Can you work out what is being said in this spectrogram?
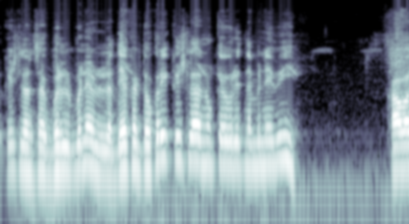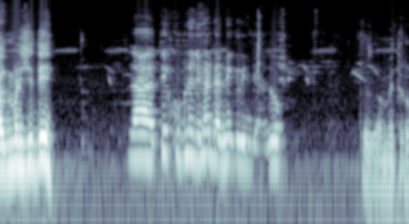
કિસલાનું શાક ભરેલું બનાવેલું દેખાડ તો ખરી કિસલાનું કેવી રીતના બનાવી? ખાવા જ મળી સીધી લા તીખું બને હેડા નીકળી જાય જો. તો જો મિત્રો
